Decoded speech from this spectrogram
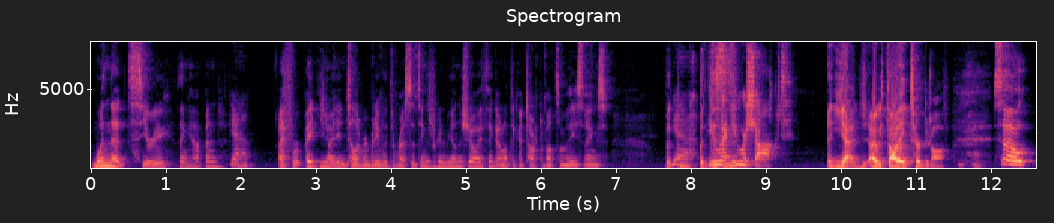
when that Siri thing happened, Yeah. I, for, I you know I didn't tell everybody what the rest of the things were going to be on the show. I think I don't think I talked about some of these things, but Yeah. but you, were, you were shocked. Yeah, I thought I turned it off. So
